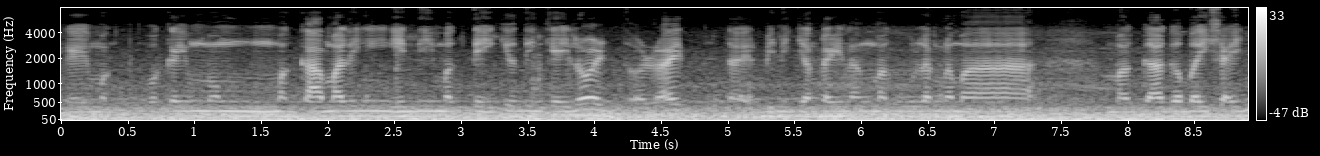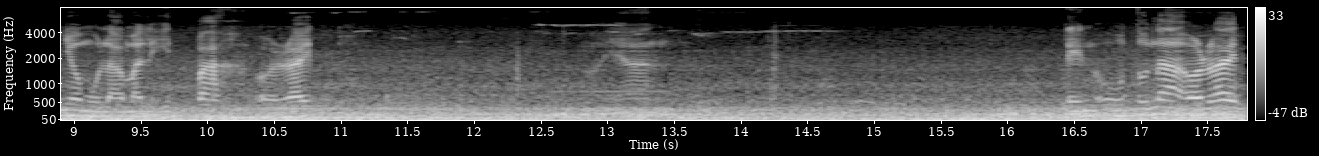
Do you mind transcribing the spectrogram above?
Okay mag, wag kayong magkamaling hindi mag thank you din kay Lord. Alright dahil binigyan kayo ng magulang na ma, maggagabay sa inyo mula maliit pa. Alright. Ayan. 10.02 na. Alright.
